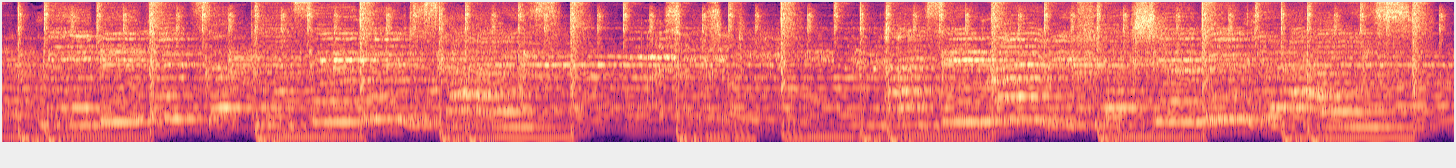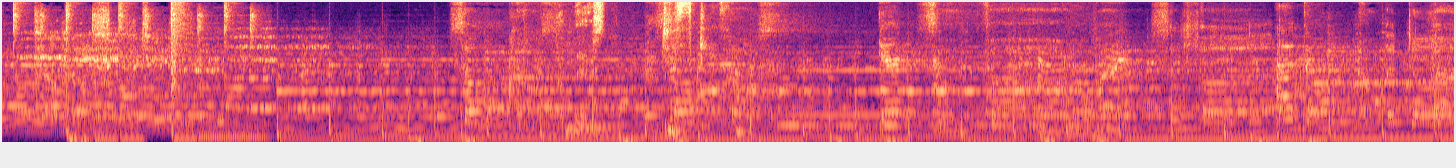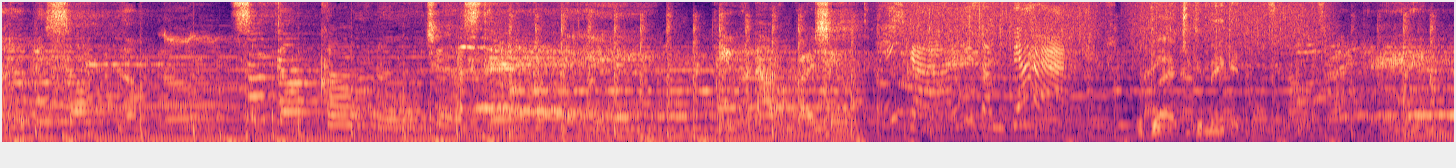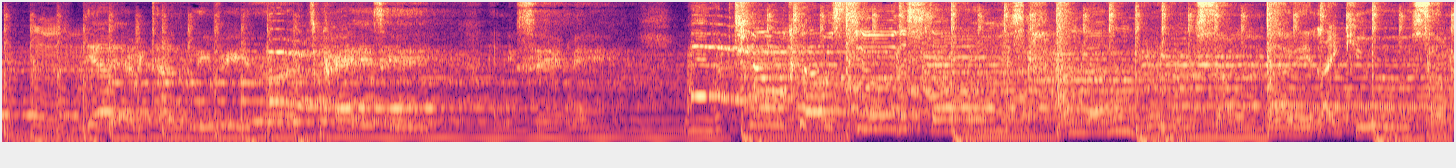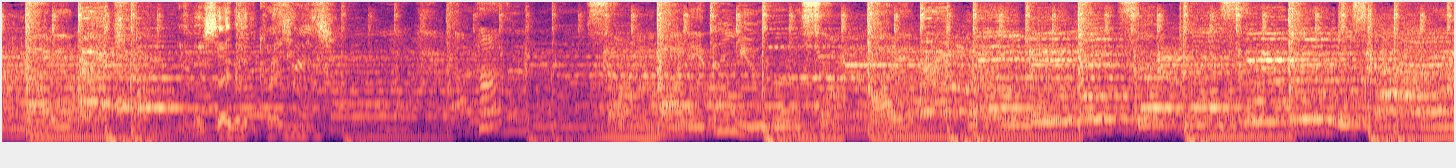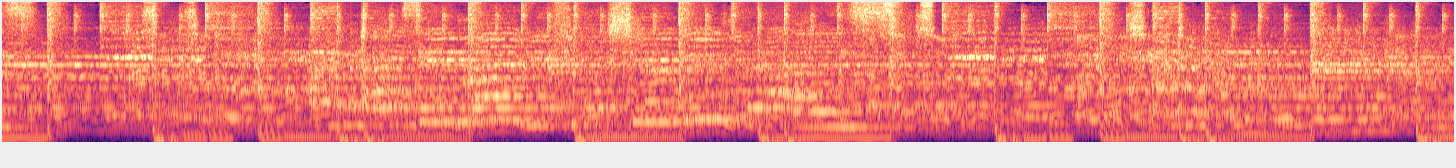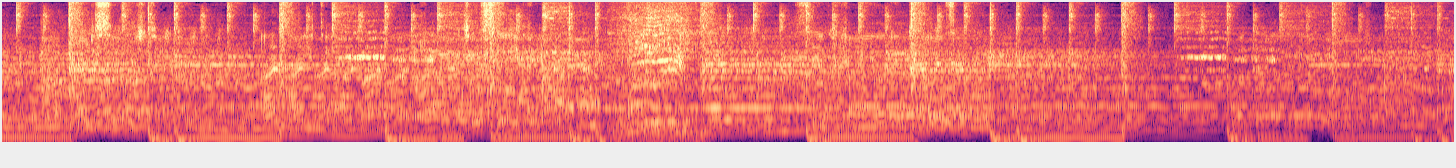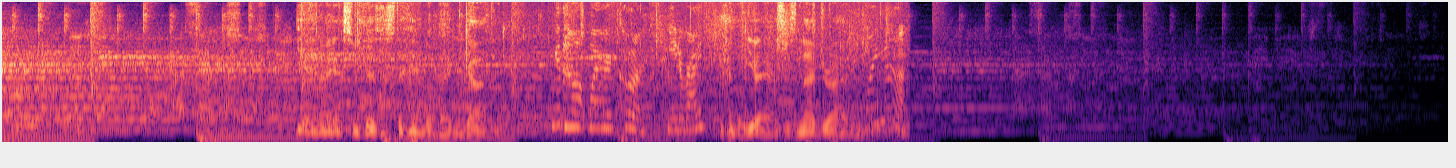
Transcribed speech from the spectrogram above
Glad you could make it. Yeah, business to handle back in Gotham. I'm gonna hotwire a car. Need a ride? Your ass is not driving. Why not?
